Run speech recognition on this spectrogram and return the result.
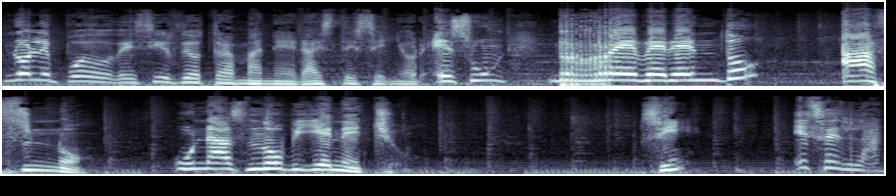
no le puedo decir de otra manera a este señor. Es un reverendo asno. Un asno bien hecho. ¿Sí? Esa es la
